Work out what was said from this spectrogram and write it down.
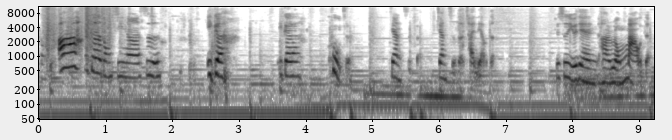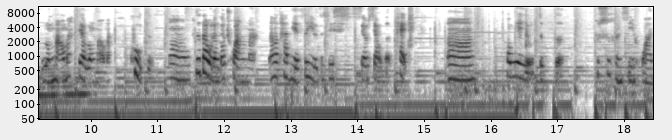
觉不一样的东西啊，这个东西呢是一个一个裤子，这样子的这样子的材料的，就是有点啊绒毛的绒毛嘛？叫绒毛嘛？裤子，嗯，知道我能够穿吗？然后它也是有这些小小的 patch，嗯，后面有这个，不是很喜欢。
